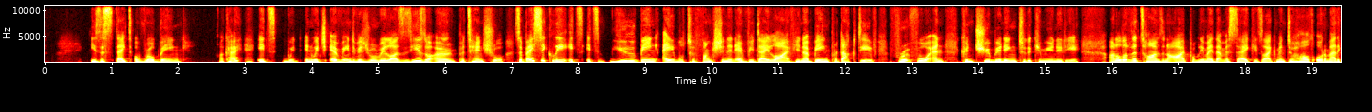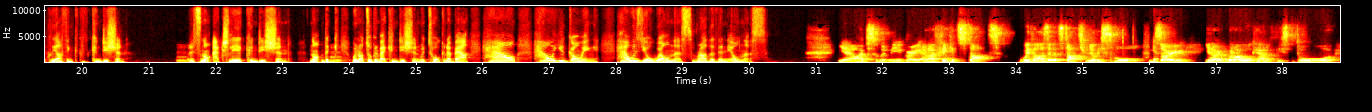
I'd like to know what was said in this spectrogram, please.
is a state of well-being okay? It's in which every individual realizes his or own potential. So basically it's it's you being able to function in everyday life you know being productive fruitful and contributing to the community. And a lot of the times and i probably made that mistake is like mental health automatically i think condition. Mm. But it's not actually a condition. Not the mm. we're not talking about condition. We're talking about how how are you going? How is your wellness rather than illness yeah, I absolutely agree. And I think it starts with us and it starts really small. Yep. So, you know, when I walk out of this door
